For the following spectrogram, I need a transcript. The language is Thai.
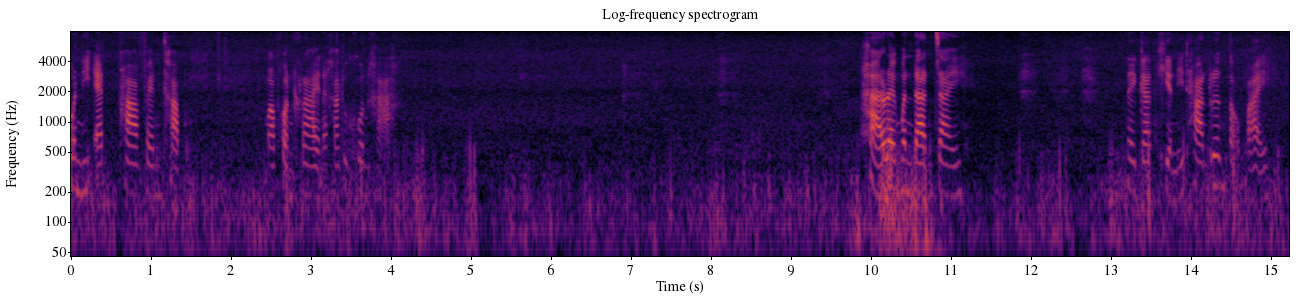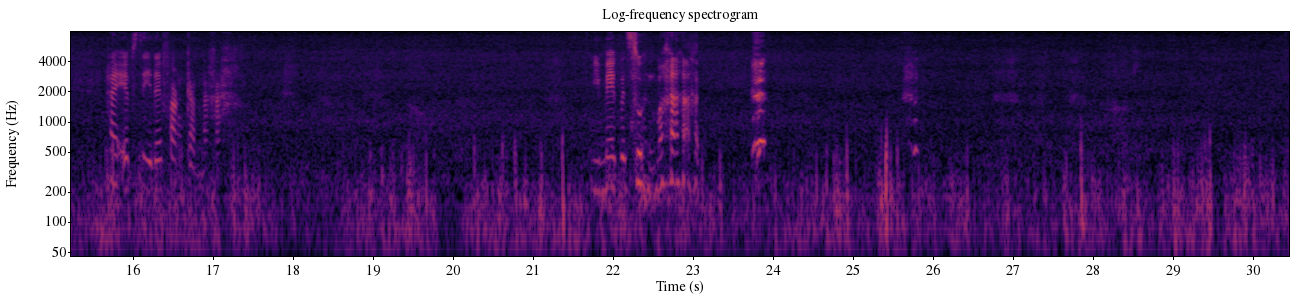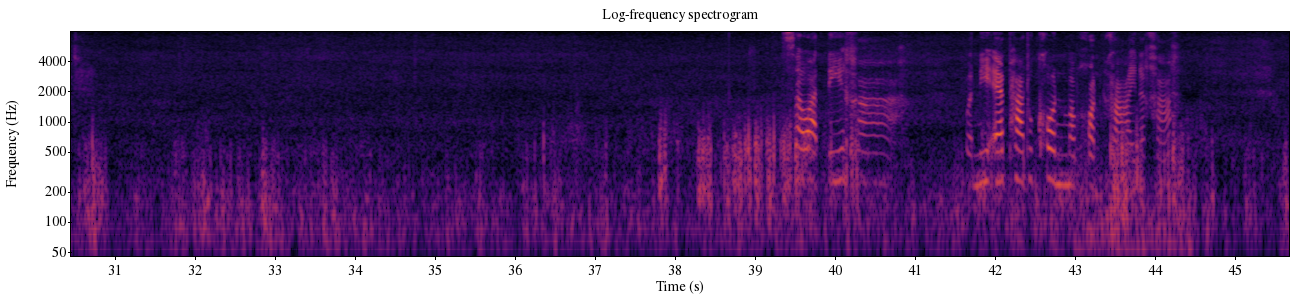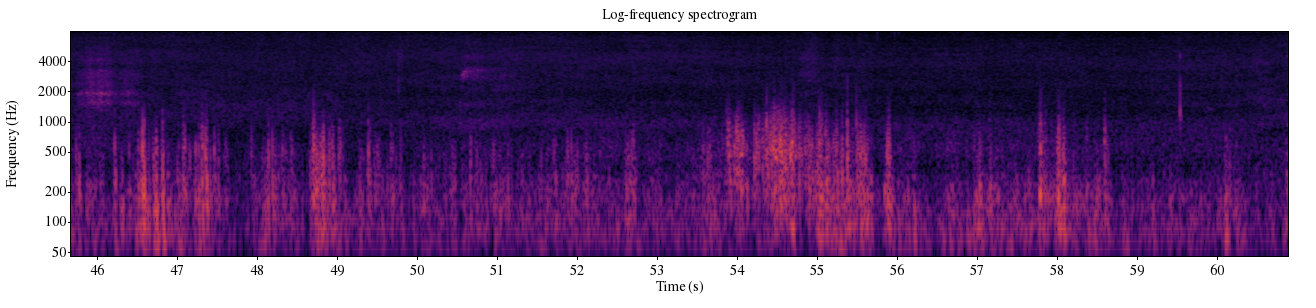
วันนี้แอดพาแฟนคลับ มาผ่อนคลายนะคะ ทุกคนค่ะ หาแรงบันดาลใจ ในการเขียนนิทานเรื่องต่อไป ให้ FC ได้ฟังกันนะคะ มีเมฆเป็นส่วนมาก วัสดีค่ะ วันนี้แอดพาทุกคนมาผ่อนคลายนะคะ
